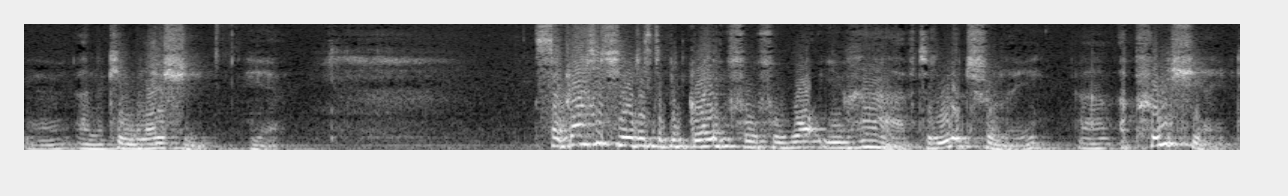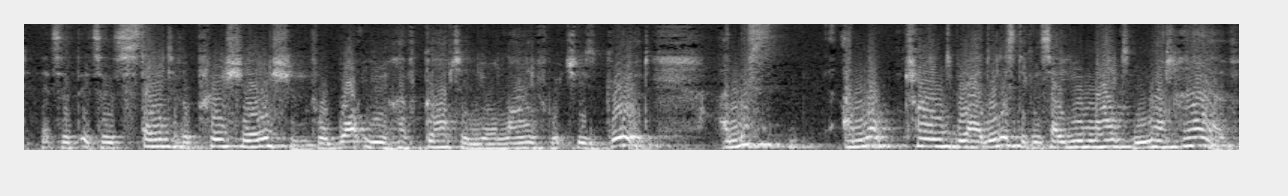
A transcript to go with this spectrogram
you know, and accumulation here. So gratitude is to be grateful for what you have, to literally uh, appreciate. It's a, it's a state of appreciation for what you have got in your life which is good. And this, I'm not trying to be idealistic and say you might not have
